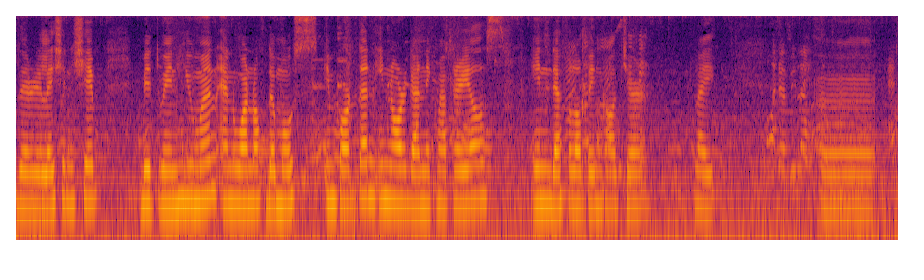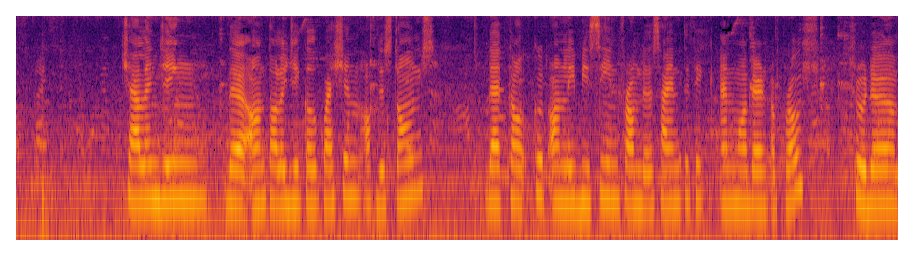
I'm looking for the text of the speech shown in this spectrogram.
the relationship between human and one of the most important inorganic materials in developing culture. Like uh, challenging the ontological question of the stones that could only be seen from the scientific and modern approach through the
